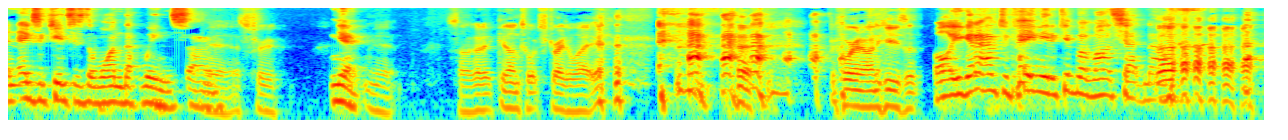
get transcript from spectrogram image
and executes is the one that wins. So yeah, that's true. Yeah. Yeah. So I've got to get onto it straight away before anyone hears it. Oh, you're gonna have to pay me to keep my mouth shut now. yeah.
